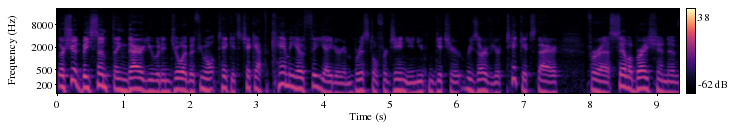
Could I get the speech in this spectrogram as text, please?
there should be something there you would enjoy. But if you want tickets, check out the Cameo Theater in Bristol, Virginia, and you can get your reserve your tickets there for a celebration of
